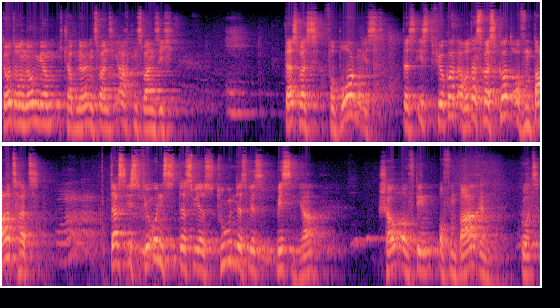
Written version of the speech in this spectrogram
Deuteronomium, ich glaube 29, 28, das, was verborgen ist, das ist für Gott. Aber das, was Gott offenbart hat, das ist für uns, dass wir es tun, dass wir es wissen. Ja? Schau auf den offenbaren Gott,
